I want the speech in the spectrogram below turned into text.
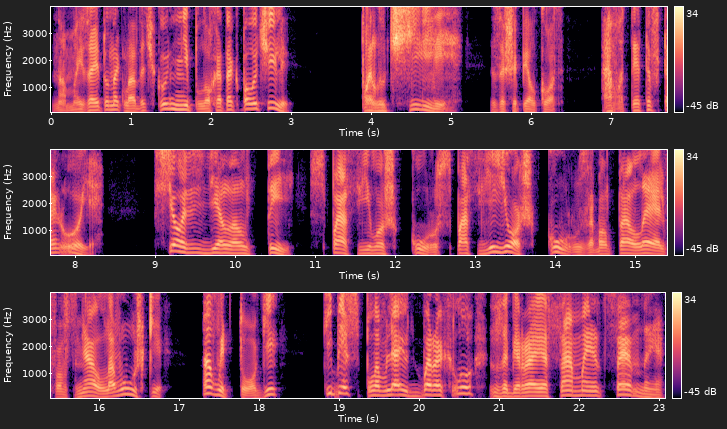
но мы за эту накладочку неплохо так получили. «Получили!» — зашипел кот. «А вот это второе! Все сделал ты! Спас его шкуру, спас ее шкуру, заболтал эльфов, снял ловушки, а в итоге тебе сплавляют барахло, забирая самое ценное.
